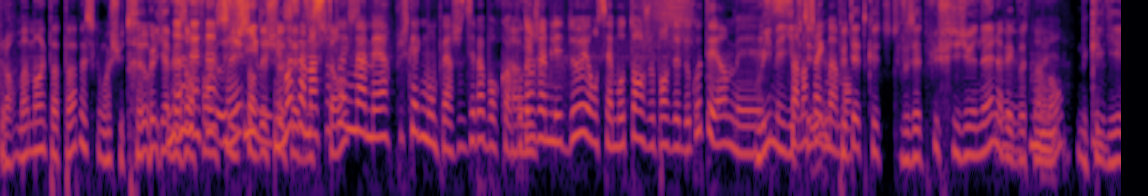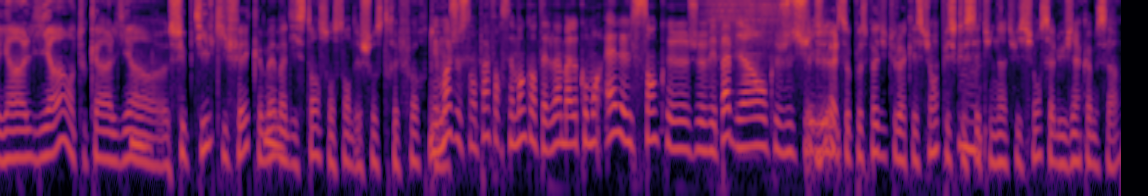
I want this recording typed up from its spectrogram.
Alors maman et papa, parce que moi je suis très relié à mes enfants aussi, Oui, je sens des oui. choses Mais moi, à ça marche surtout distance. avec ma mère, plus qu'avec mon père. Je ne sais pas pourquoi. Ah Pourtant, oui. j'aime les deux et on s'aime autant, je pense, des deux côtés. hein, mais, Oui, mais il y ça a marche avec maman. peut-être que vous êtes plus fusionnel avec Mm. votre maman, mais qu'il y a un lien, en tout cas un lien Mm. euh, subtil qui fait que même Mm. à distance on sent des choses très fortes. Mais moi, je sens pas forcément quand elle va mal. Comment elle, elle sent que je vais pas bien ou que je suis. Elle se pose pas du tout la question puisque Mm. c'est une intuition, ça lui vient comme ça.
